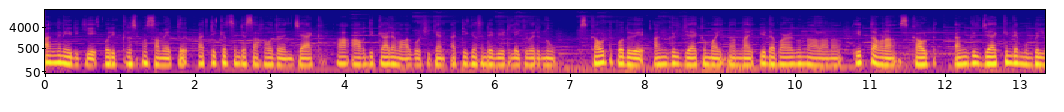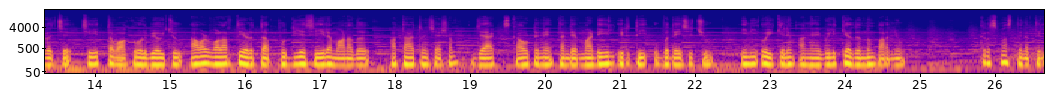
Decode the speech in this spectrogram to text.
അങ്ങനെയിരിക്കെ ഒരു ക്രിസ്മസ് സമയത്ത് അറ്റിക്കസിന്റെ സഹോദരൻ ജാക്ക് ആ അവധിക്കാലം ആഘോഷിക്കാൻ അറ്റിക്കസിന്റെ വീട്ടിലേക്ക് വരുന്നു. സ്കൗട്ട് പൊതുവെ അങ്കിൾ ജാക്കുമായി നന്നായി ഇടപഴകുന്ന ആളാണ്. ഇത്തവണ സ്കൗട്ട് അങ്കിൾ ജാക്കിന്റെ മുമ്പിൽ വെച്ച് ചീത്ത വാക്കുകൾ ഉപയോഗിച്ചു. അവൾ വളർത്തിയെടുത്ത പുതിയ ശീലമാണത്. അത്താഴത്തിനു ശേഷം ജാക്ക് സ്കൗട്ടിനെ തന്റെ മടിയിൽ ഇരുത്തി ഉപദേശിച്ചു. ഇനി ഒരിക്കലും അങ്ങനെ വിളിക്കരുതെന്നും പറഞ്ഞു. ക്രിസ്മസ് ദിനത്തിൽ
